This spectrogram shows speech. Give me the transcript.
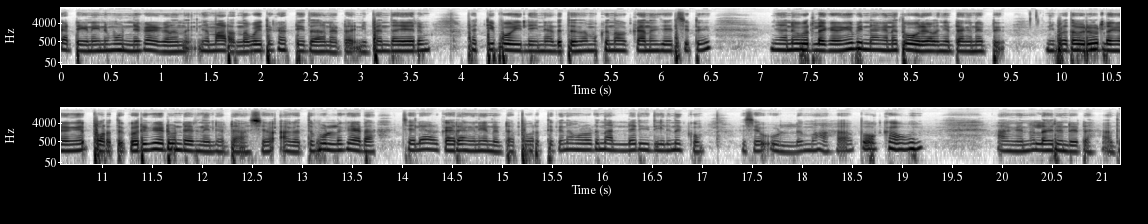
കട്ട് ചെയ്യണതിന് മുന്നേ കഴുകണമെന്ന് ഞാൻ മറന്നു പോയിട്ട് കട്ട് ചെയ്തതാണ് കേട്ടോ ഇനിയിപ്പോൾ എന്തായാലും പറ്റിപ്പോയില്ല ഇനി അടുത്ത് നമുക്ക് നോക്കാമെന്ന് വിചാരിച്ചിട്ട് ഞാൻ ഉരുളക്കിഴങ്ങ് പിന്നെ അങ്ങനെ തോൽ കളഞ്ഞിട്ട് അങ്ങനെ ഇട്ട്. ഇനിയിപ്പോൾ അത് ഒരു ഉരുളക്കിഴങ്ങ് പുറത്തേക്ക് ഒരു കേടും ഉണ്ടായിരുന്നില്ല കേട്ടോ പക്ഷെ അകത്ത് ഫുള്ള് കേടാ. ചില ആൾക്കാർ അങ്ങനെയാണ് കേട്ടോ പുറത്തേക്ക് നമ്മളോട് നല്ല രീതിയിൽ നിൽക്കും പക്ഷെ ഉള്ളു മഹാ പോക്കാവും അങ്ങനെയുള്ളവരുണ്ട് കേട്ടോ. അത്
